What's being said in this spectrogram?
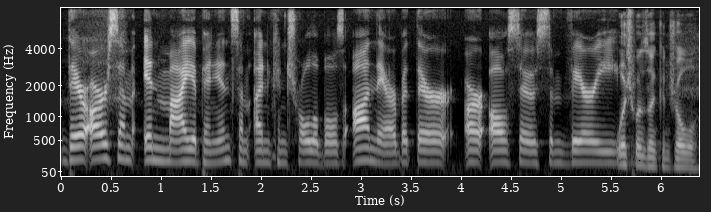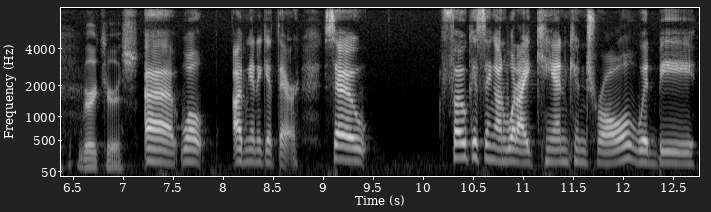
there are some, in my opinion, some uncontrollables on there, but there are also some very Which one's uncontrollable? I'm very curious. uh, well, I'm going to get there. So, focusing on what I can control would be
